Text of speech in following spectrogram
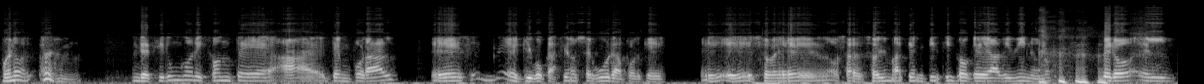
Bueno, decir un horizonte ah, temporal es equivocación segura, porque eh, eh, eso es, o sea, soy más científico que adivino, ¿no? Pero el,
